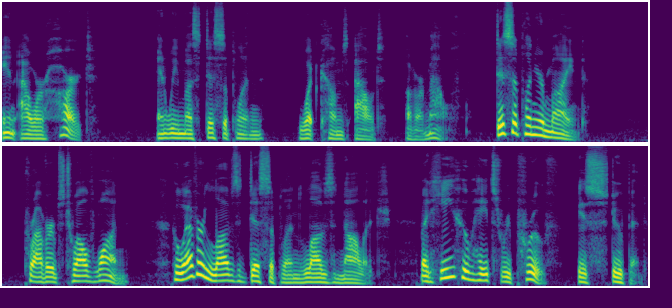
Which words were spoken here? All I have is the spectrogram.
in our heart, and we must discipline what comes out of our mouth. Discipline your mind. Proverbs 12:1 Whoever loves discipline loves knowledge, but he who hates reproof is stupid.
